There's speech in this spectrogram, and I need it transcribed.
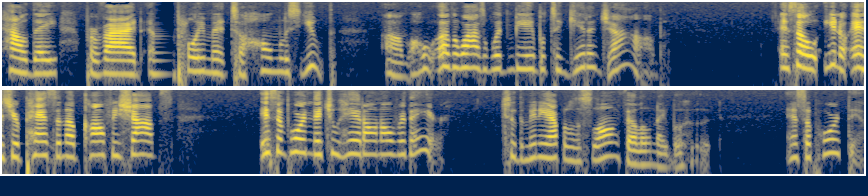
how they provide employment to homeless youth um, who otherwise wouldn't be able to get a job. And so, you know, as you're passing up coffee shops, it's important that you head on over there to the Minneapolis Longfellow neighborhood and support them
